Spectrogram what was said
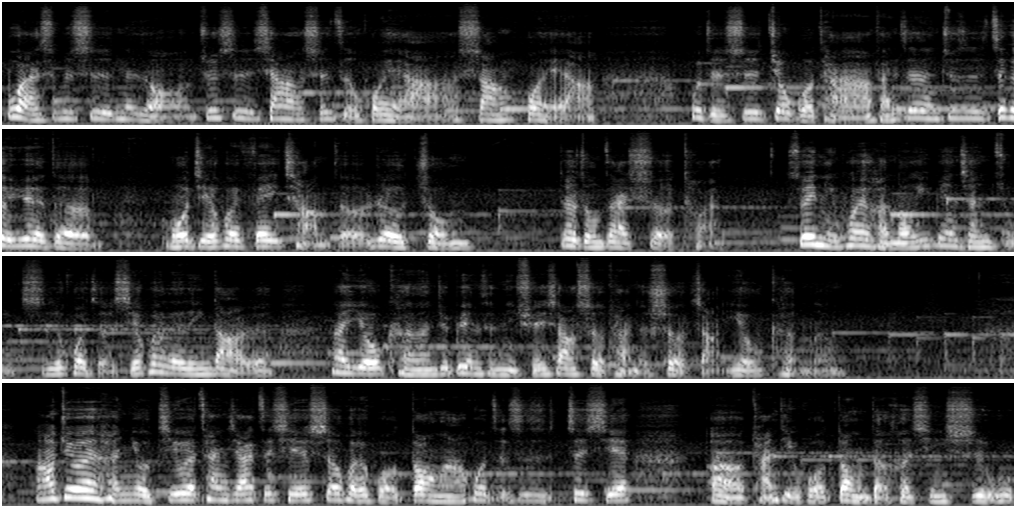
不管是不是那种，就是像狮子会啊、商会啊，或者是救国团啊，反正就是这个月的摩羯会非常的热衷，热衷在社团。所以你会很容易变成组织或者协会的领导人，那有可能就变成你学校社团的社长，也有可能，然后就会很有机会参加这些社会活动啊，或者是这些呃团体活动的核心事务。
